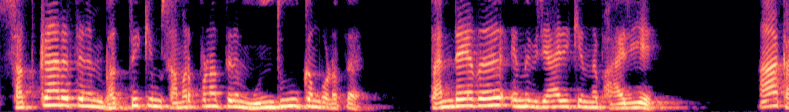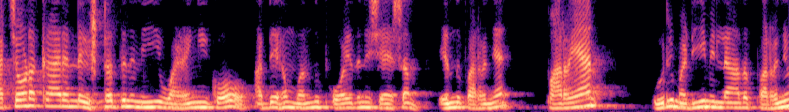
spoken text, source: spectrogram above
സത്കാരത്തിനും ഭക്തിക്കും സമർപ്പണത്തിനും മുൻതൂക്കം കൊടുത്ത് തന്റേത് എന്ന് വിചാരിക്കുന്ന ഭാര്യയെ ആ കച്ചവടക്കാരന്റെ ഇഷ്ടത്തിന് നീ വഴങ്ങിക്കോ അദ്ദേഹം വന്നു പോയതിന് ശേഷം എന്ന് പറഞ്ഞ് പറയാൻ ഒരു മടിയുമില്ലാതെ പറഞ്ഞു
